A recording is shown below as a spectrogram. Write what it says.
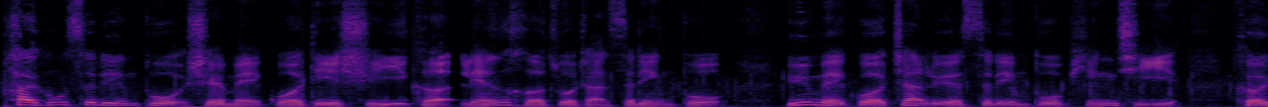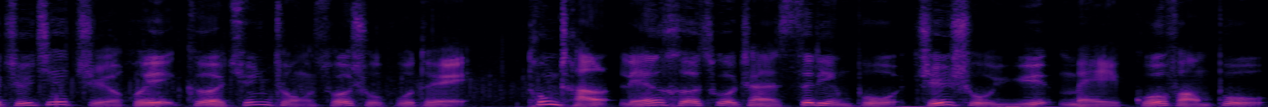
太空司令部是美国第十一个联合作战司令部，与美国战略司令部平级，可直接指挥各军种所属部队。通常，联合作战司令部直属于美国防部。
